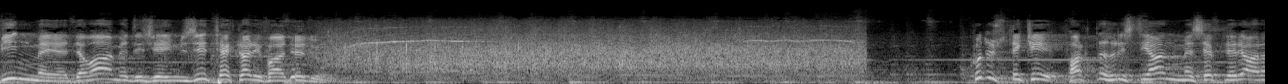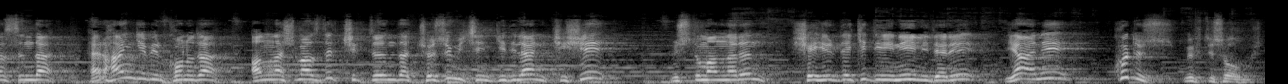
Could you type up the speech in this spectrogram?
binmeye devam edeceğimizi tekrar ifade ediyorum. Kudüs'teki farklı Hristiyan mezhepleri arasında herhangi bir konuda anlaşmazlık çıktığında çözüm için gidilen kişi Müslümanların şehirdeki dini lideri yani Kudüs müftüsü olmuştur.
